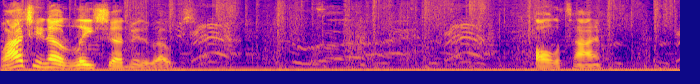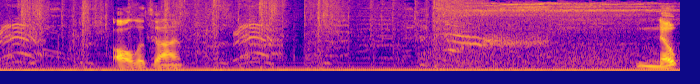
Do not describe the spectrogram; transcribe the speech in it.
Well, how'd you know Lee showed me the ropes? All the time. All the time. Nope.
